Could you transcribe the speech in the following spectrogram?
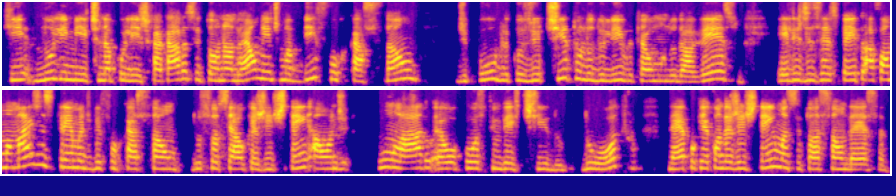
que no limite na política acaba se tornando realmente uma bifurcação de públicos, e o título do livro, que é O Mundo do Avesso, ele diz respeito à forma mais extrema de bifurcação do social que a gente tem, onde um lado é o oposto invertido do outro, né? Porque quando a gente tem uma situação dessa,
